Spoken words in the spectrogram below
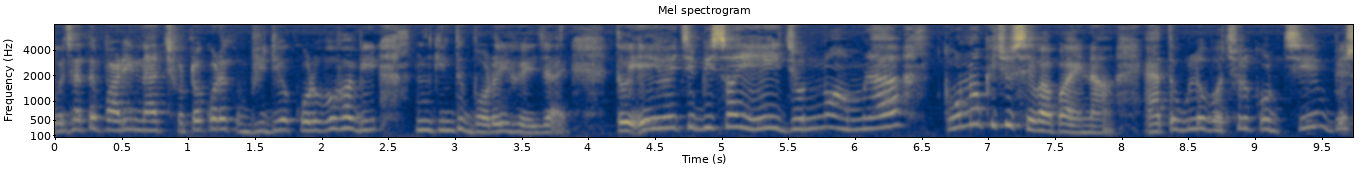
বোঝাতে পারি না, ছোট করে ভিডিও করব ভাবি কিন্তু বড়ই হয়ে যায়। তো এই হয়েছে বিষয়, এই জন্য আমরা কোনো কিছু সেবা পাই না। এতগুলো বছর করছি, বেশ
